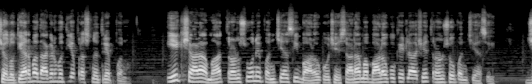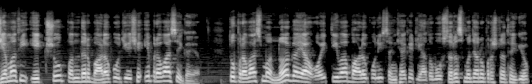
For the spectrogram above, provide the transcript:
ચલો, ત્યારબાદ આગળ વધીએ પ્રશ્ન ત્રેપન એક શાળામાં ત્રણસો ને પંચ્યાસી બાળકો છે. શાળામાં બાળકો કેટલા છે ત્રણસો પંચ્યાસી. જેમાંથી એકસો પંદર બાળકો જે છે એ પ્રવાસે ગયા. તો પ્રવાસમાં ન ગયા હોય તેવા બાળકોની સંખ્યા કેટલી? આ તો બહુ સરસ મજાનો પ્રશ્ન થઈ ગયો.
